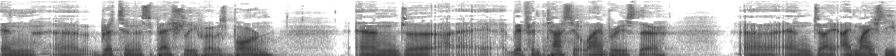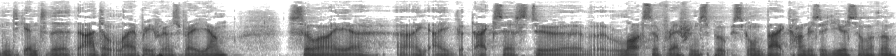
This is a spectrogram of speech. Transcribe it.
in uh, Britain, especially where I was born. And uh, we had fantastic libraries there. Uh, and I, I, managed even to get into the, the, adult library when I was very young. So I, uh, I, I, got access to uh, lots of reference books going back hundreds of years, some of them,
